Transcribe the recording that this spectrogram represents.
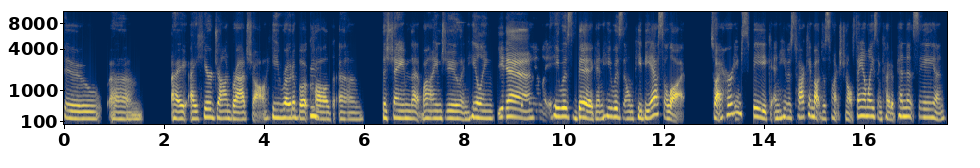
to, um, I I hear John Bradshaw. He wrote a book Mm. called, um, The Shame That Binds You and Healing Yeah. He was big and he was on PBS a lot. So I heard him speak and he was talking about dysfunctional families and codependency and,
